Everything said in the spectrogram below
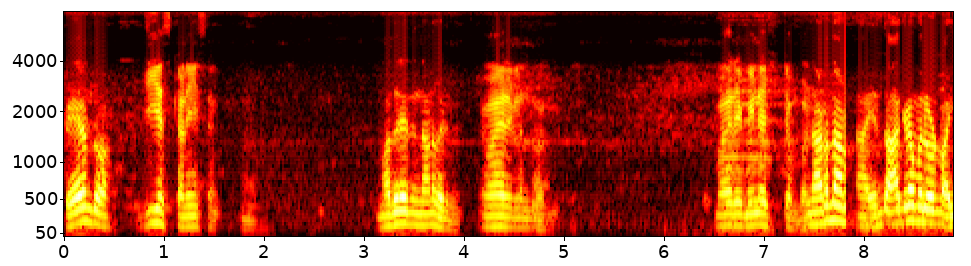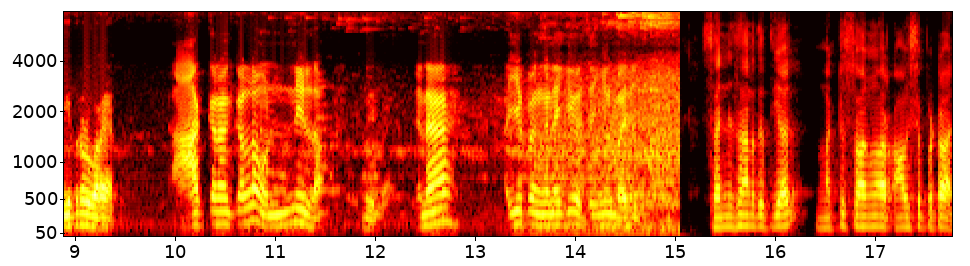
പേരെന്തുവാ ஜிஎஸ் கணேசன் മധുരയിൽ നിന്നാണ് വരുന്നത് மதுரையிலேருந்து வருது மதுரை மீனாட்சி டெம்பிள் നടന്നാണ് ആ, എന്ത് ആഗ്രഹം വല്ലതും ഉണ്ടോ അയ്യപ്പനോട് പറയാൻ ஆக்கிறக்கெல்லாம் ஒன்றும் இல்லை ഇല്ല. ஏன்னா ஐயப்பன் கணக்கு வச்சீங்க மதி സന്നിധാനത്തെത്തിയാൽ മറ്റു സ്വാമിമാർ ആവശ്യപ്പെട്ടാൽ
